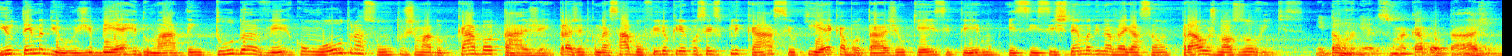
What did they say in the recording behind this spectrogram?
E o tema de hoje, BR do Mar, tem tudo a ver com outro assunto chamado cabotagem. Para a gente começar, bom filho, eu queria que você explicasse o que é cabotagem, o que é esse termo, esse sistema de navegação para os nossos ouvintes. Então, Ranielson, a cabotagem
